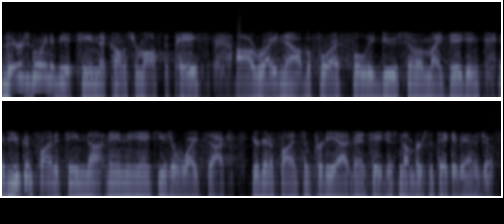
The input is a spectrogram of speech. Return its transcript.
there's going to be a team that comes from off the pace. Uh, right now, before I fully do some of my digging, if you can find a team not named the Yankees or White Sox, you're going to find some pretty advantageous numbers to take advantage of.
